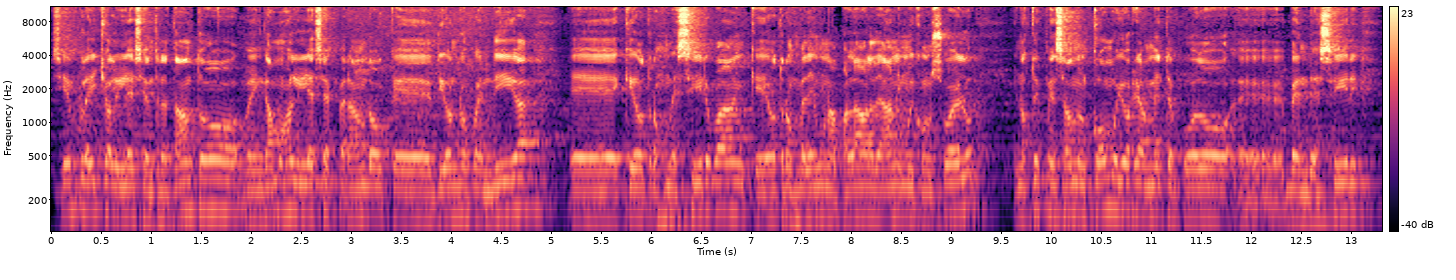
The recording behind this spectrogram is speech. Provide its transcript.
Siempre he dicho a la iglesia, entre tanto, vengamos a la iglesia esperando que Dios nos bendiga, eh, que otros me sirvan, que otros me den una palabra de ánimo y consuelo. Y no estoy pensando en cómo yo realmente puedo eh, bendecir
